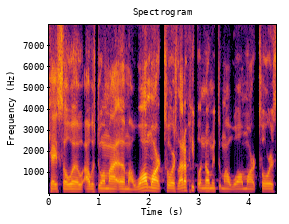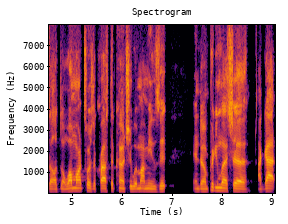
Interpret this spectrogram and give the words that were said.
Okay, so uh, I was doing my uh, my Walmart tours. A lot of people know me through my Walmart tours. I was doing Walmart tours across the country with my music, and um, pretty much uh, I got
